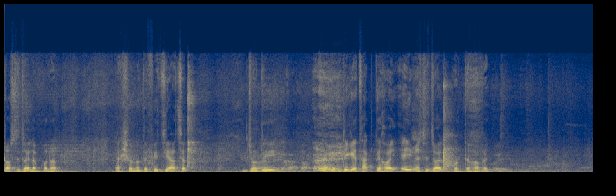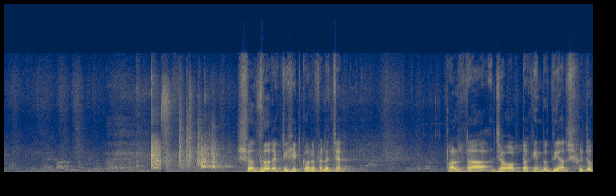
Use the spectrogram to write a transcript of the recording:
টসে জয়লাভ করার। এক শূন্যতে পিছিয়ে আছেন। যদি টিকে থাকতে হয়, এই ম্যাচে জয়লাভ করতে হবে। সুন্দর একটি হিট করে ফেলেছেন। পাল্টা জবাবটা কিন্তু দেওয়ার সুযোগ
